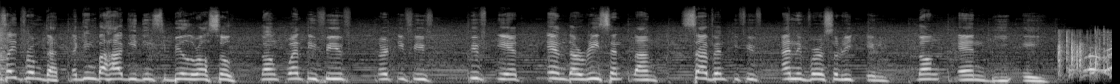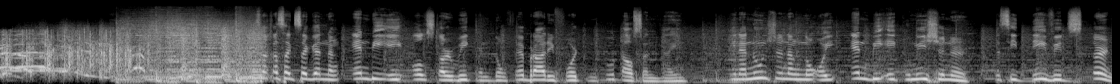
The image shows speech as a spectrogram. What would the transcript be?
Aside from that, naging bahagi din si Bill Russell ng 25th, 35th, 50th, and the recent lang 75th anniversary team ng NBA. kasagsagan ng NBA All-Star Weekend noong February 14, 2009, inanunsyo ng nooy NBA Commissioner na si David Stern,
